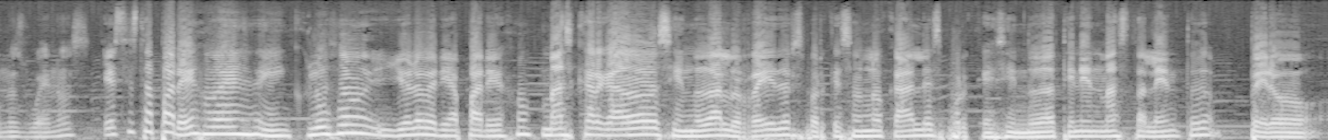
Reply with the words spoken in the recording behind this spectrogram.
unos buenos. Este está parejo, eh. Incluso yo lo vería parejo. Más cargado sin duda a los Raiders porque son locales, porque sin duda tienen más talento. Pero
